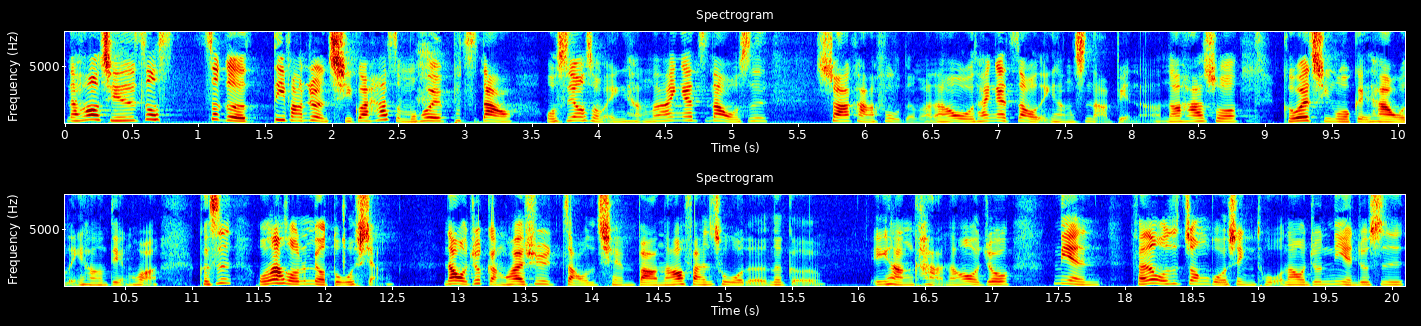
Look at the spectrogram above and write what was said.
然后其实这。这个地方就很奇怪，他怎么会不知道我是用什么银行？那他应该知道我是刷卡付的嘛。然后我他应该知道我的银行是哪边啊。然后他说可不可以请我给他我的银行电话？可是我那时候就没有多想，然后我就赶快去找的钱包，然后翻出我的那个银行卡，然后我就念，反正我是中国信托，然后我就念就是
